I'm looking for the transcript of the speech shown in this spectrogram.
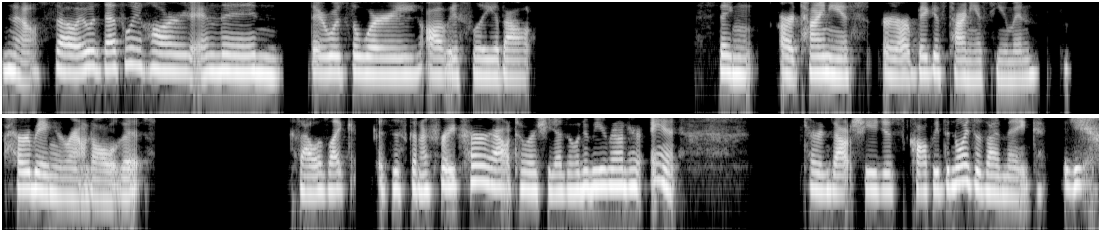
No, so it was definitely hard. And then there was the worry, obviously, about thing our tiniest or our biggest, tiniest human, her being around all of it. Because I was like, is this going to freak her out to where she doesn't want to be around her aunt? Turns out she just copied the noises I make. yeah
